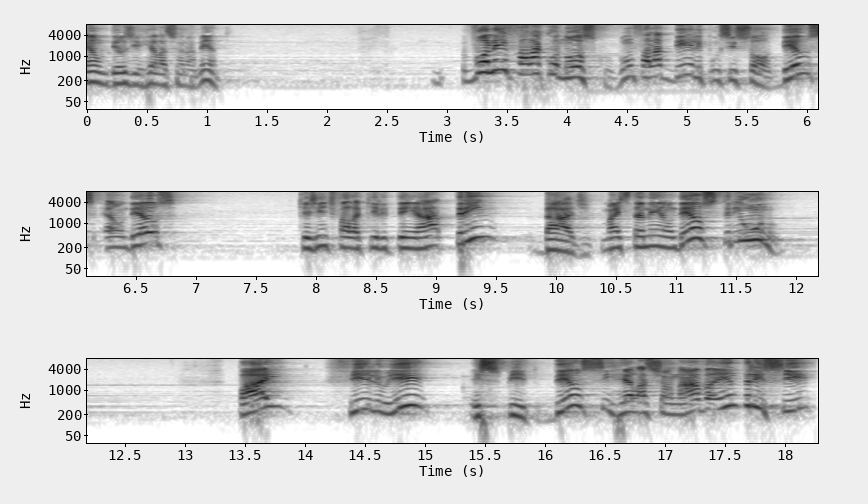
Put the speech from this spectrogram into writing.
é um Deus de relacionamento? Vou nem falar conosco, vamos falar dele por si só. Deus é um Deus que a gente fala que ele tem a trin Trindade, mas também é um Deus triuno. Pai, Filho e Espírito. Deus se relacionava entre si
